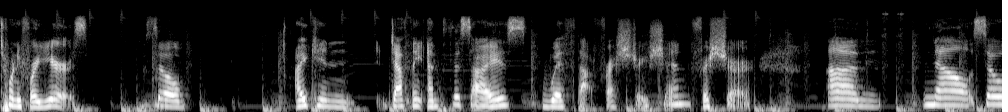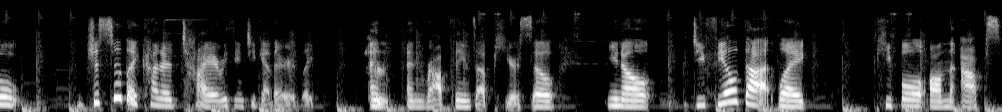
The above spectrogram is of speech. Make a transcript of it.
24 years. So I can definitely emphasize with that frustration for sure. Um now so just to like kind of tie everything together like Sure. and and wrap things up here. So, you know, do you feel that like people on the apps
